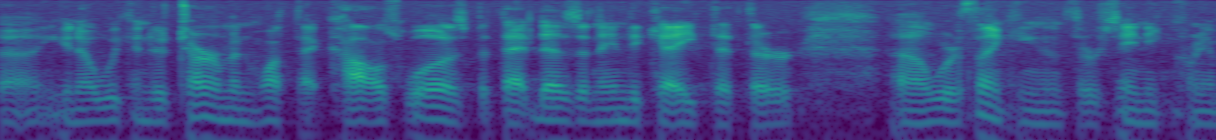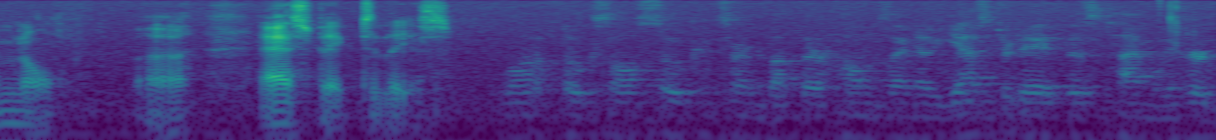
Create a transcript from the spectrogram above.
uh, you know, we can determine what that cause was, but that doesn't indicate that there, uh, we're thinking that there's any criminal uh, aspect to this. A lot of folks also concerned about their homes. I know yesterday at this time, we heard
